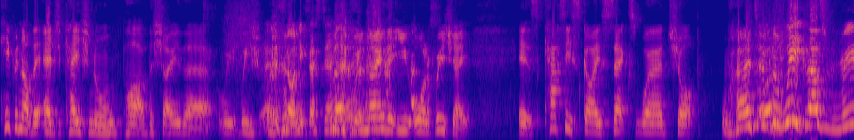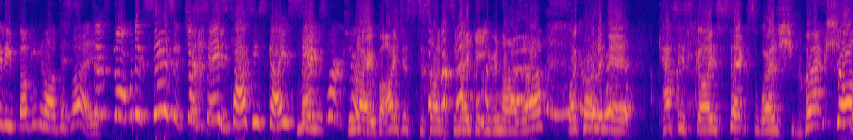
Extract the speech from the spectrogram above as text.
Keeping up the educational part of the show that we we It's non-existent. we know that you all appreciate. It's Cassie Sky Sex Word Shop Word of the Week. That's really fucking hard to say. That's not what it says. It just says Cassie Sky's sex workshop. No, but I just decided to make it even harder by calling it Cassie Sky's Sex Word sh- Workshop.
